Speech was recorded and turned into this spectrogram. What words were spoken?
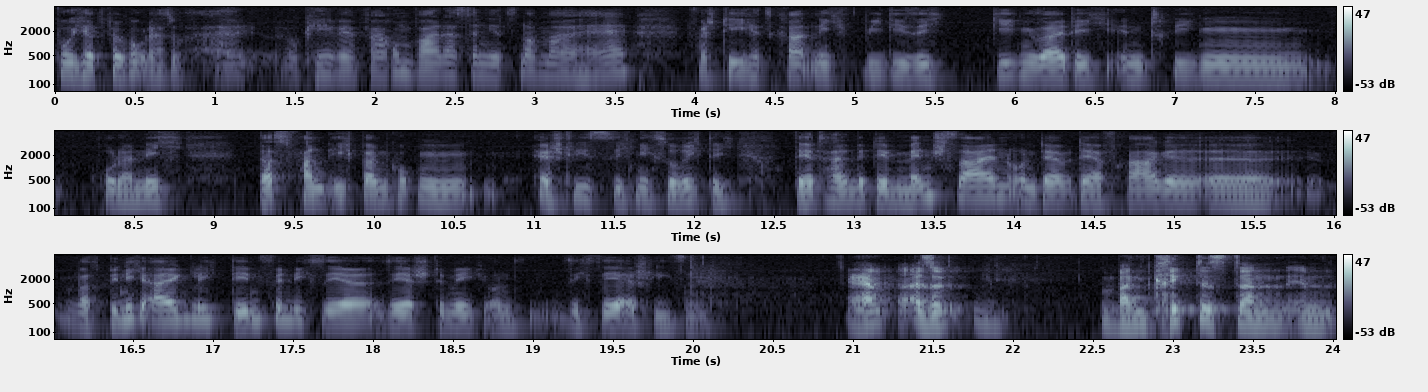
wo ich jetzt beim Gucken dachte, so, äh, okay, warum war das denn jetzt nochmal, hä? Verstehe ich jetzt gerade nicht, wie die sich gegenseitig intrigen oder nicht. Das fand ich beim Gucken erschließt sich nicht so richtig der Teil mit dem Menschsein und der, der Frage, äh, was bin ich eigentlich, den finde ich sehr, sehr stimmig und sich sehr erschließend. Ja, also man kriegt es dann, im,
